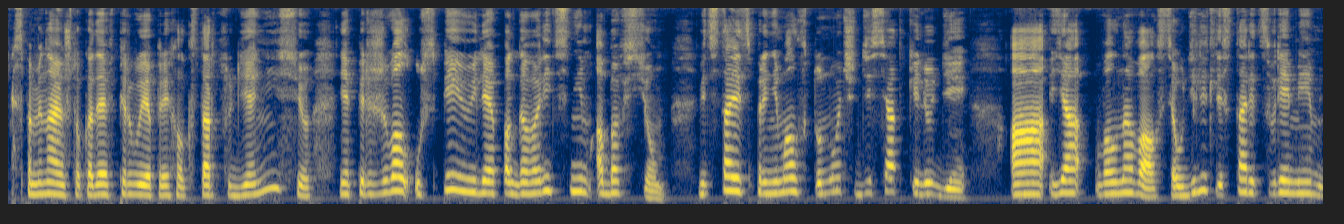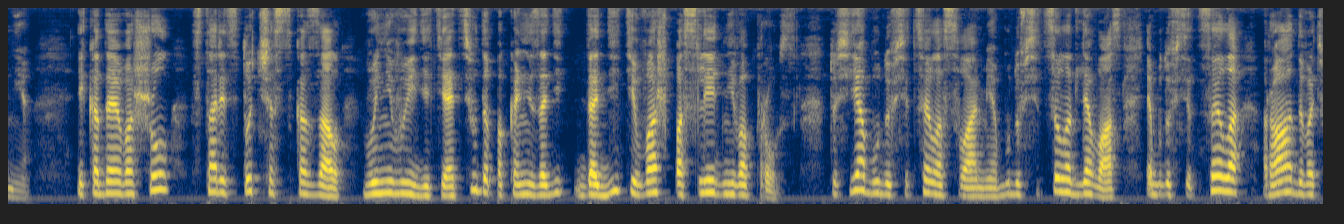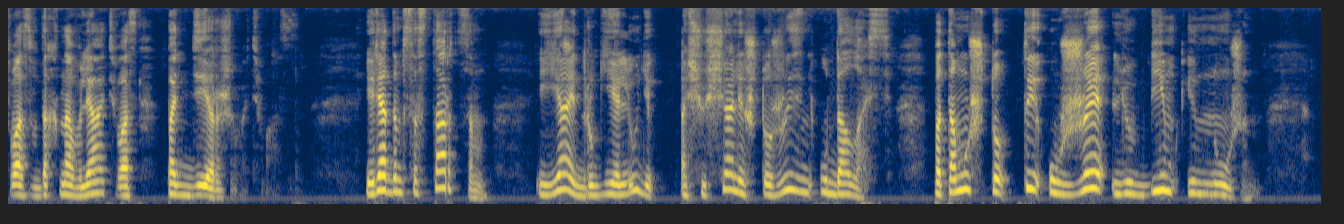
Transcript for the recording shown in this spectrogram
Вспоминаю, что когда я впервые приехал к старцу Дионисию, я переживал, успею ли я поговорить с ним обо всем. Ведь старец принимал в ту ночь десятки людей, а я волновался, уделит ли старец время и мне. И когда я вошел, старец тотчас сказал, вы не выйдете отсюда, пока не дадите ваш последний вопрос. То есть я буду всецело с вами, я буду всецело для вас, я буду всецело радовать вас, вдохновлять вас, поддерживать. И рядом со старцем и я, и другие люди ощущали, что жизнь удалась, потому что ты уже любим и нужен.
